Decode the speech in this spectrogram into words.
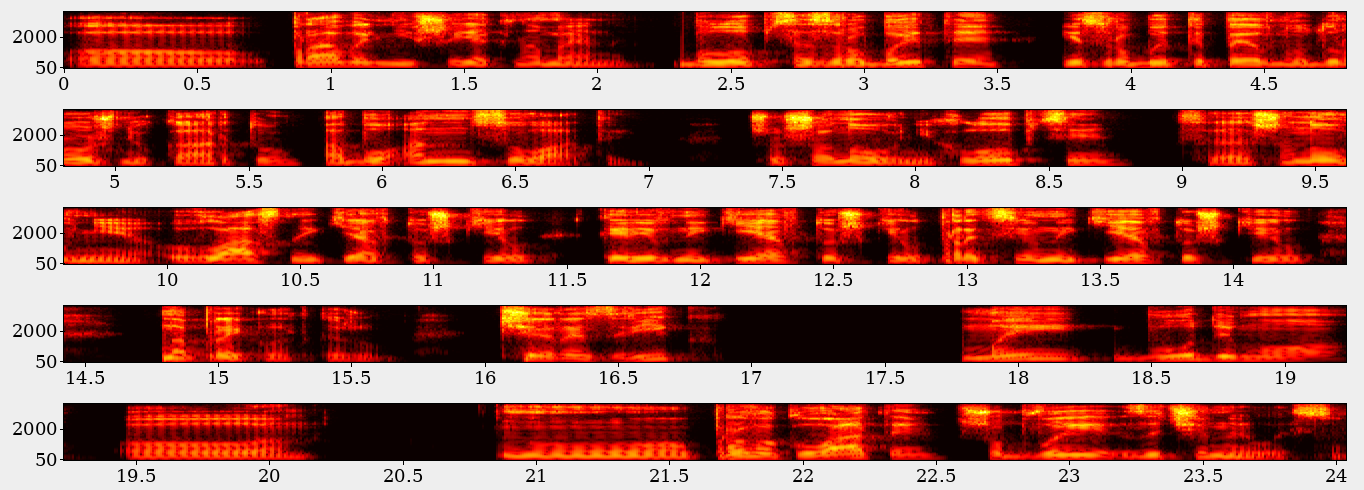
о, правильніше, як на мене, було б це зробити і зробити певну дорожню карту або анонсувати, що шановні хлопці, шановні власники автошкіл, керівники автошкіл, працівники автошкіл, наприклад, кажу, через рік ми будемо о, ну, провокувати, щоб ви зачинилися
